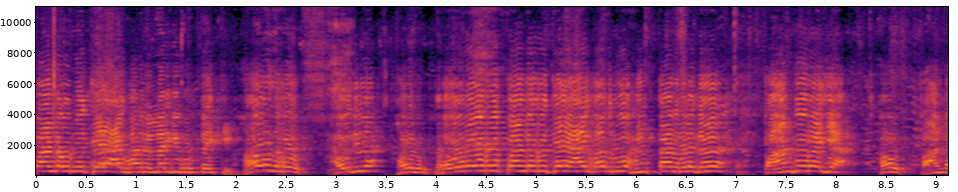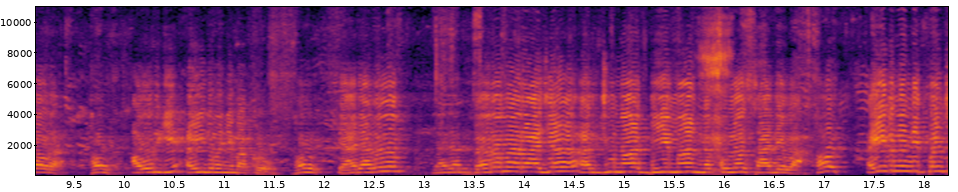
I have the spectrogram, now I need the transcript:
ಪಾಂಡವರು ಅಂತೇಳಿ ಆಗಿ ಹೋದ್ರೆ ಎಲ್ಲರಿಗೂ ಗುರ್ತೈತಿ ಹೌದು ಹೌದು. ಹೌದಿಲ್ಲ? ಹೌದು. ಕೌರವರು ಪಾಂಡವರು ಅಂತೇಳಿ ಆಗಿ ಹೋದ್ರು ಅಂತದ್ರೊಳಗ ಪಾಂಡುರಾಜ ಹೌದು. ಪಾಂಡವರ ಹೌದು. ಅವ್ರಿಗೆ ಐದು ಮಂದಿ ಮಕ್ಕಳು. ಹೌದು. ಯಾರ್ಯಾರು? ಯಾರ್ಯಾರು? ಧರ್ಮರಾಜ ಅರ್ಜುನ ಭೀಮ ನಕುಲ ಸಾದೇವ. ಹೌದು. ಐದು ಮಂದಿ ಪಂಚ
